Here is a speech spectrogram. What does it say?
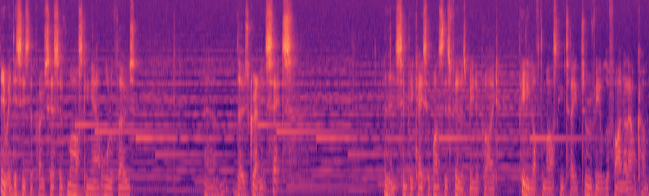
Anyway, this is the process of masking out all of those um, those granite sets and then it's simply a case of once this fill has been applied, peeling off the masking tape to reveal the final outcome.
